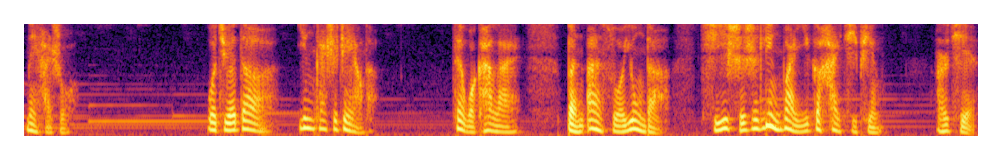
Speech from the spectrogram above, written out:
内海说：“我觉得应该是这样的。在我看来，本案所用的其实是另外一个氦气瓶。”而且，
